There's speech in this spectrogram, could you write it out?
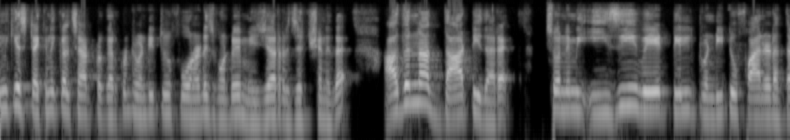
in case technical chart ಪ್ರಕಾರ ಕೂಡ ಟ್ವೆಂಟಿ ಟು ಫೋರ್ ಹಂಡ್ರೆಡ್ ಇಸ್ಕೊಂಡು ಮೇಜರ್ ರಿಜೆಕ್ಷನ್ ಇದೆ. ಅದನ್ನ ದಾಟಿದ್ದಾರೆ ಸೊ ನಿಮಗೆ easy way till twenty two five hundred ಅಂತ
